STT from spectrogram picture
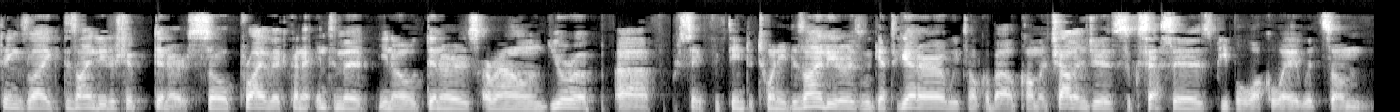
things like design leadership dinners, so private, kind of intimate, you know, dinners around Europe. Uh, say 15 to 20 design leaders, we get together, we talk about common challenges, successes. People walk away with some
